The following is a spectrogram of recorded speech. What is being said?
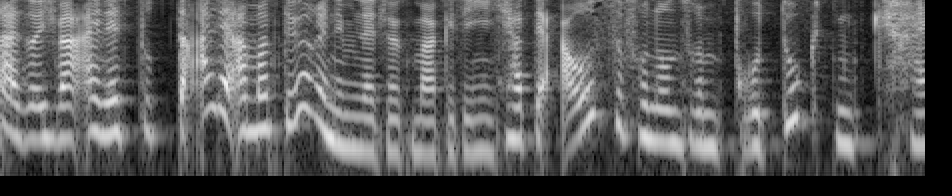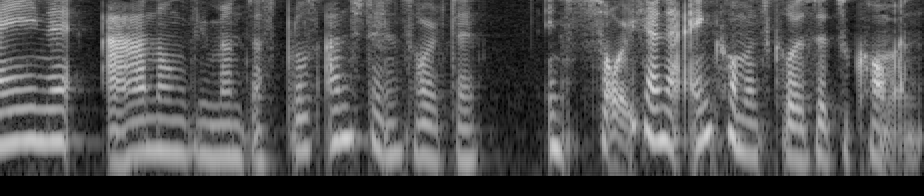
Also ich war eine totale Amateurin im Network Marketing. Ich hatte außer von unseren Produkten keine Ahnung, wie man das bloß anstellen sollte, in solch eine Einkommensgröße zu kommen.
